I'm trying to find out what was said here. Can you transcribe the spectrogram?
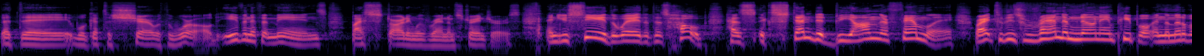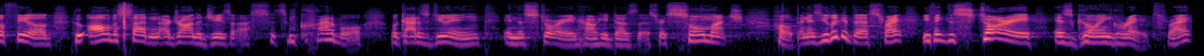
that they will get to share with the world, even if it means by starting with random strangers. And you see the way that this hope has extended beyond their family, right, to these random no name people in the middle of a field who all of a sudden are drawn to Jesus. It's incredible what God is doing in this story and how he does this, right? So much hope. And as you look at this, right, you think the story is going great, right?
